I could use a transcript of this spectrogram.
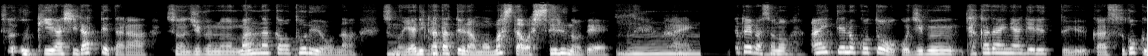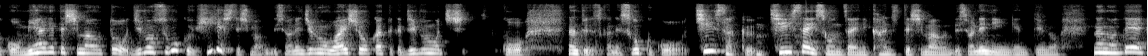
その浮き足立ってたら、その自分の真ん中を取るような、そのやり方っていうのはもうマスターはしてるので、はい。例えばその相手のことをこう自分高台に上げるというか、すごくこう見上げてしまうと、自分をすごく卑下してしまうんですよね。自分を歪償化っていうか、自分をこう、なんていうんですかね、すごくこう、小さく、小さい存在に感じてしまうんですよね、人間っていうのは。なので、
